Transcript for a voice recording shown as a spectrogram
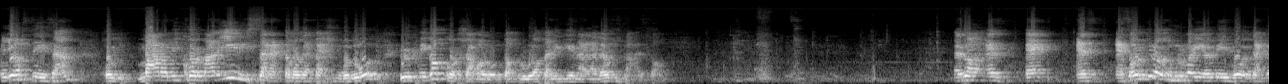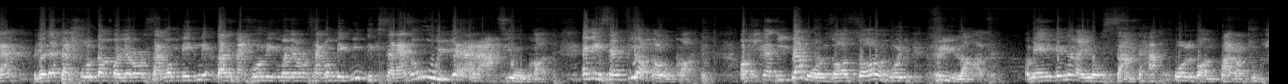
hogy azt nézem, hogy már amikor már én is szerettem a depesmódot, ők még akkor sem hallottak róla, pedig én eleve utáltam. Ez, a, ez, ez, ez, ez annyira durva élmény volt nekem, hogy a Depeche Mode-nak Magyarországon még, de a Depeche Mode még Magyarországon még mindig szerez új generációkat, egészen fiatalokat, akiket így bevonza azzal, hogy free love. Ami egyébként nem egy rossz szám, de hát hol van már a csúcs,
